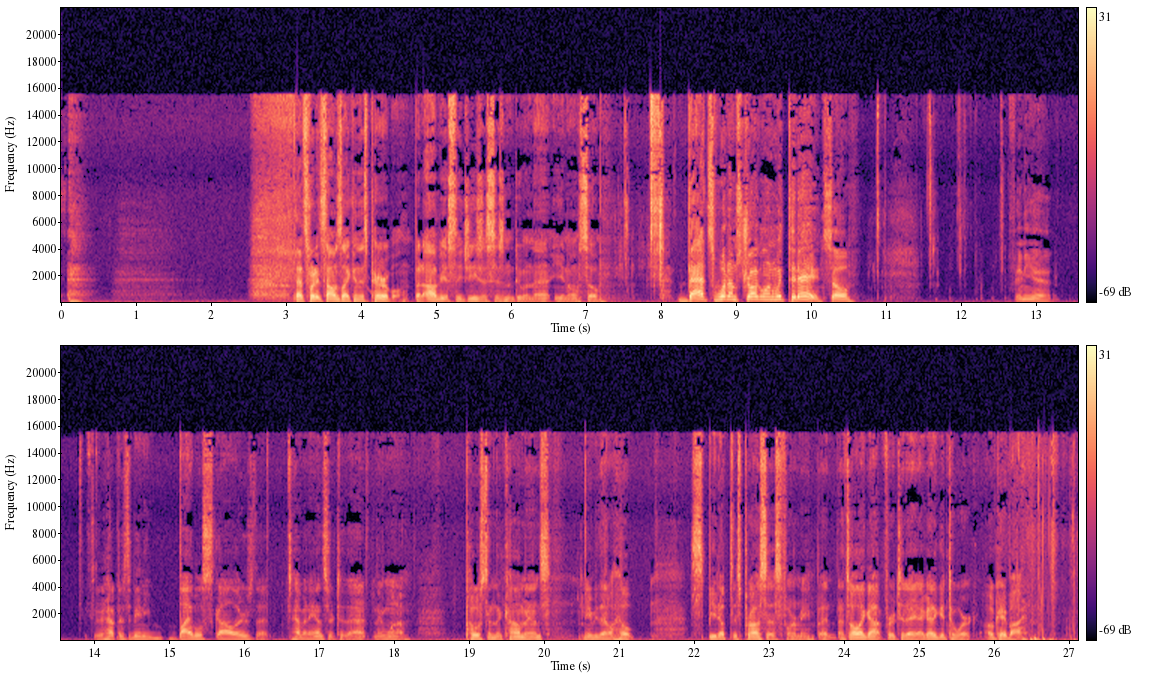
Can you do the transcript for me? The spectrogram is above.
that's what it sounds like in this parable but obviously jesus isn't doing that you know so that's what i'm struggling with today so if any uh, if there happens to be any bible scholars that have an answer to that and they want to post in the comments, maybe that'll help speed up this process for me. But that's all I got for today. I got to get to work. Okay, bye.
